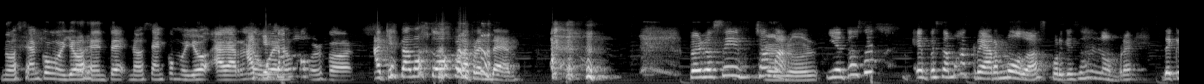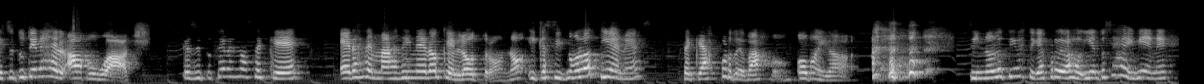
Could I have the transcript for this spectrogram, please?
No sean como yo, gente. No sean como yo. Agarren lo bueno, por favor. Aquí estamos todos para aprender. Pero sí, chama. Y entonces empezamos a crear modas, porque ese es el nombre, de que si tú tienes el Apple Watch, que si tú tienes no sé qué, eres de más dinero que el otro, ¿no? Y que si no lo tienes, te quedas por debajo. Oh my God. si no lo tienes, te quedas por debajo. Y entonces ahí viene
